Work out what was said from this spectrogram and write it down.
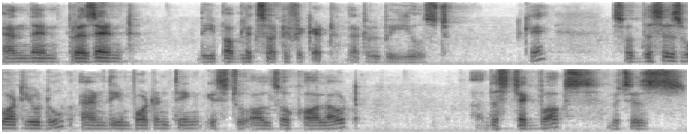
and then present the public certificate that will be used. Okay? So this is what you do. And the important thing is to also call out uh, this checkbox which is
